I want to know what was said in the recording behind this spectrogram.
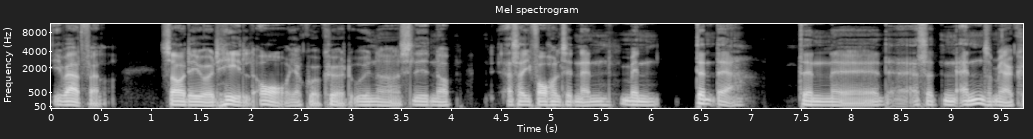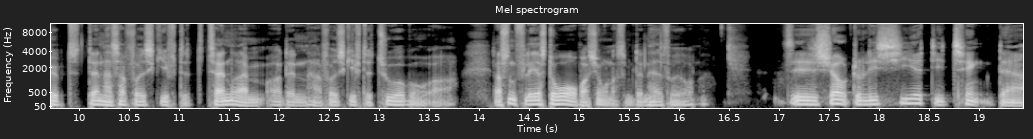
i hvert fald, så er det jo et helt år, jeg kunne have kørt uden at slide den op, altså i forhold til den anden. Men den der, den, øh, altså den anden, som jeg har købt, den har så fået skiftet tandrem, og den har fået skiftet turbo, og der er sådan flere store operationer, som den havde fået ordnet. Det er sjovt, du lige siger de ting der.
